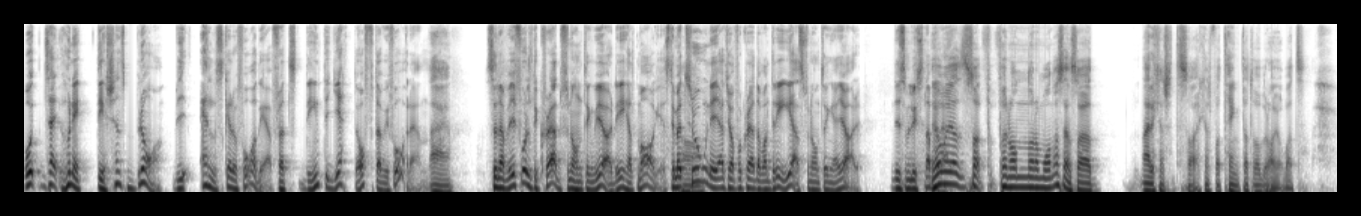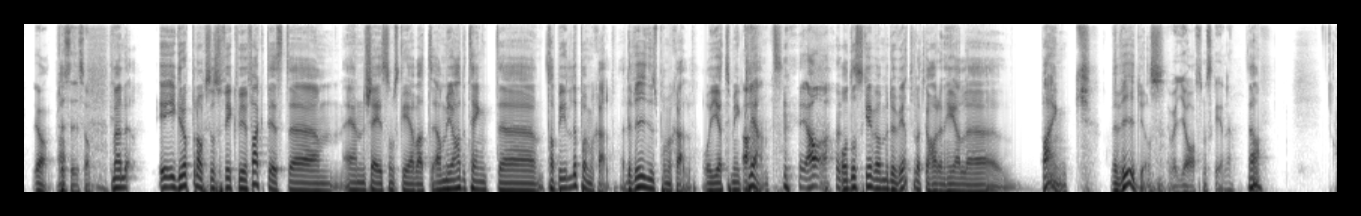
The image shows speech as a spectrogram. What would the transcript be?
och så här, hörni, det känns bra. Vi älskar att få det, för att det är inte jätteofta vi får det än. Nej. Så när vi får lite cred för någonting vi gör, det är helt magiskt. Men tror ni att jag får cred av Andreas för någonting jag gör? Ni som lyssnar på Ja, det men här. jag sa, för- någon, några månader sedan sa jag, nej det kanske inte sa, jag kanske bara tänkte att det var bra jobbat. Ja, precis så. Men i, gruppen också så fick vi ju faktiskt eh, en tjej som skrev att ja, men jag hade tänkt eh, ta bilder på mig själv, eller videos på mig själv och ge till min klient. Ja, Och då skrev jag, men du vet väl att vi har en hel eh, bank med videos? det var jag som skrev det. Ja.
